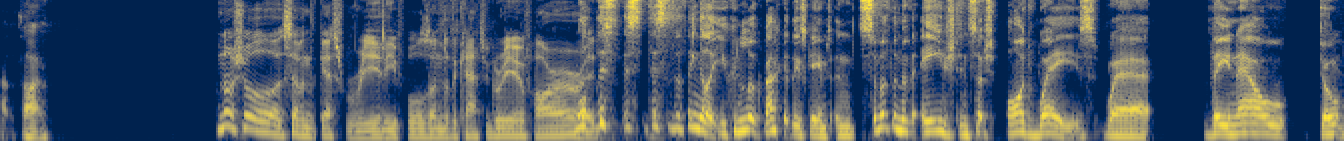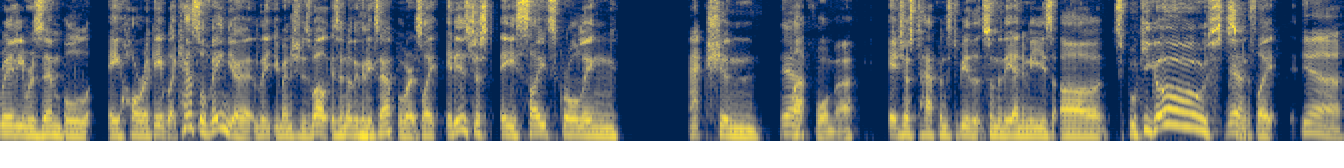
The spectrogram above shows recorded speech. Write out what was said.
at the time. I'm not sure Seventh Guest really falls under the category of horror. Well, It's- this this this is the thing. Like you can look back at these games, and some of them have aged in such odd ways where they now don't really resemble a horror game. Like Castlevania that you mentioned as well is another good example where it's like it is just a side-scrolling action Yeah, platformer. It just happens to be that some of the enemies are spooky ghosts, Yeah. and it's like, yeah,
